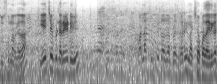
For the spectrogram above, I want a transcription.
చూస్తున్నారు కదా? ఏం చెప్పిన రేట్ ఇవి? One lakh fifty thousand plus మరి లక్ష పదహైదుగా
